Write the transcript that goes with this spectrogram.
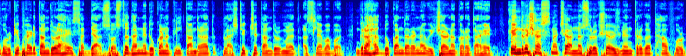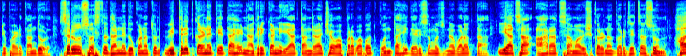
फोर्टिफाईड तांदूळ आहे. सध्या स्वस्त धान्य दुकानातील तांदळात प्लास्टिकचे तांदूळ मिळत असल्याबाबत ग्राहक दुकानदारांना विचारणा करत आहेत. केंद्र शासनाच्या अन्न सुरक्षा योजनेअंतर्गत हा फोर्टिफाईड तांदूळ सर्व स्वस्त धान्य दुकानातून वितरित करण्यात येत आहे. नागरिकांनी या तांदळाच्या वापराबाबत कोणताही गैरसमज न बाळगता याचा आहारात समावेश करणं गरजेचं असून हा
